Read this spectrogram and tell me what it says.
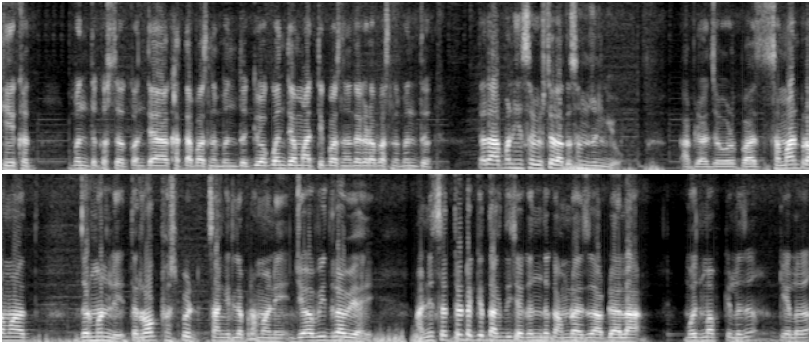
की हे खत बनतं कसं कोणत्या खतापासून बनतं किंवा कोणत्या मातीपासून दगडापासून बनतं तर आपण हे सविस्तर आता समजून घेऊ. आपल्या जवळपास समान प्रमाणात जर म्हणले तर रॉक फॉस्फेट सांगितल्याप्रमाणे जे अविद्राव्य आहे आणि सत्तर टक्के ताकदीच्या गंधक आम्लाचं आपल्याला मोजमाप केलं ज- केलं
